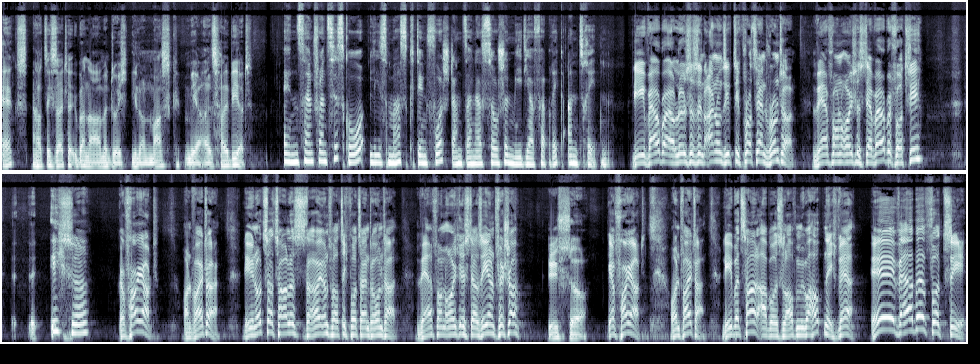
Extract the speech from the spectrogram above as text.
X hat sich seit der Übernahme durch Elon Musk mehr als halbiert. In San Francisco ließ Musk den Vorstand seiner Social-Media-Fabrik antreten. Die Werbeerlöse sind 71 Prozent runter. Wer von euch ist der Werbefuzzi? Ich, Sir. Gefeuert. Und weiter. Die Nutzerzahl ist 43 Prozent runter. Wer von euch ist der Seelenfischer? Ich, Sir. Gefeuert. Und weiter. Die Bezahlabos laufen überhaupt nicht. Wer? Hey, Werbefuzzi.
